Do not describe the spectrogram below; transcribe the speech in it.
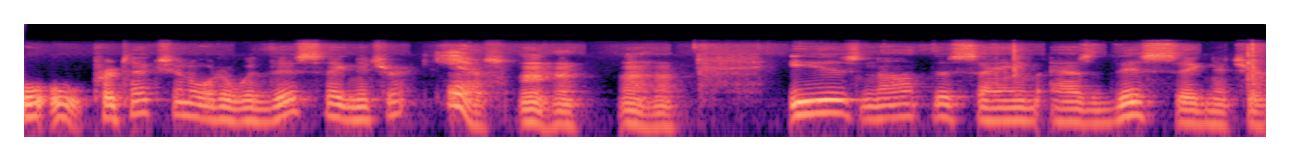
ooh, ooh. Protection order with this signature? Yes. Mm-hmm. Mm-hmm. Is not the same as this signature.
